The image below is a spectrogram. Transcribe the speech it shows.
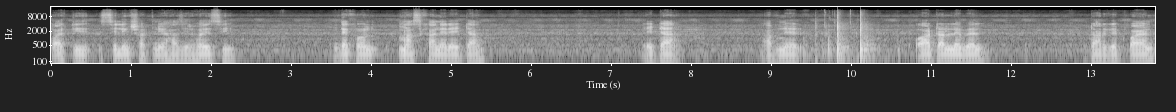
কয়েকটি সিলিং শট নিয়ে হাজির হয়েছি। দেখুন, মাঝখানের এইটা। এটা আপনার ওয়াটার লেভেল টার্গেট পয়েন্ট।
